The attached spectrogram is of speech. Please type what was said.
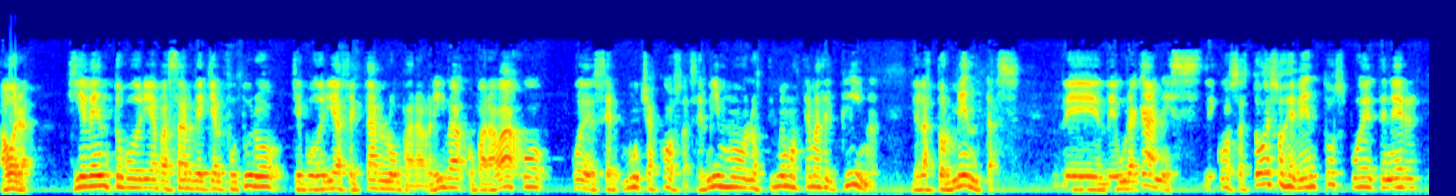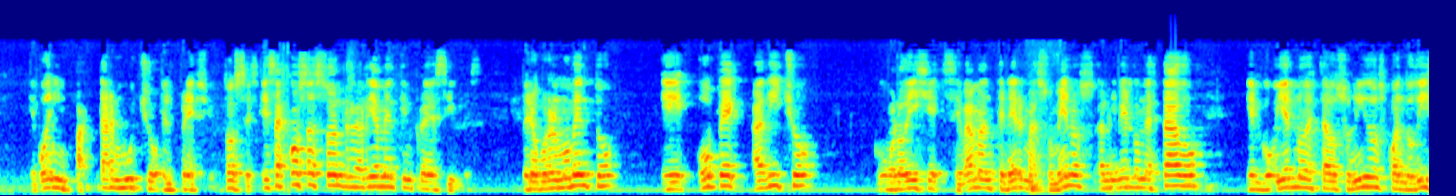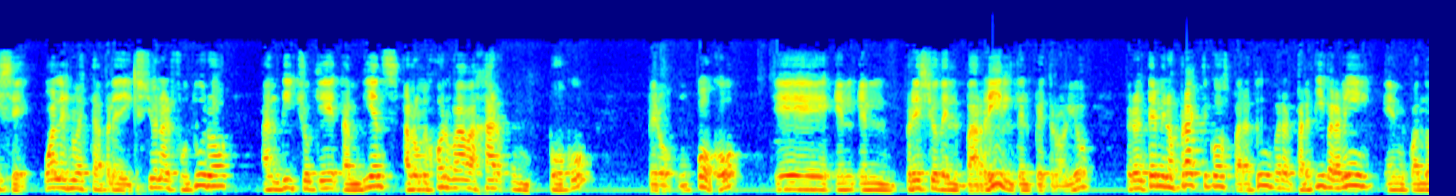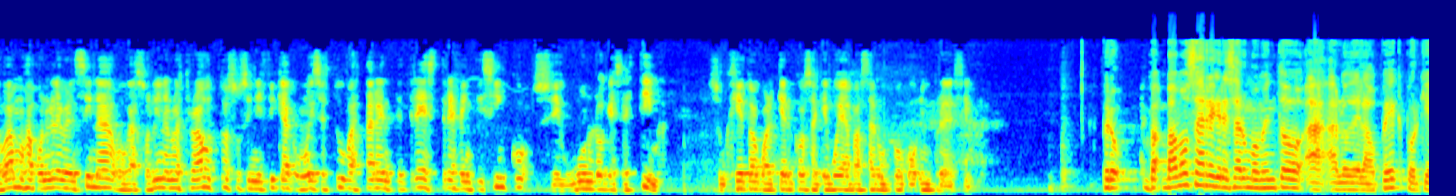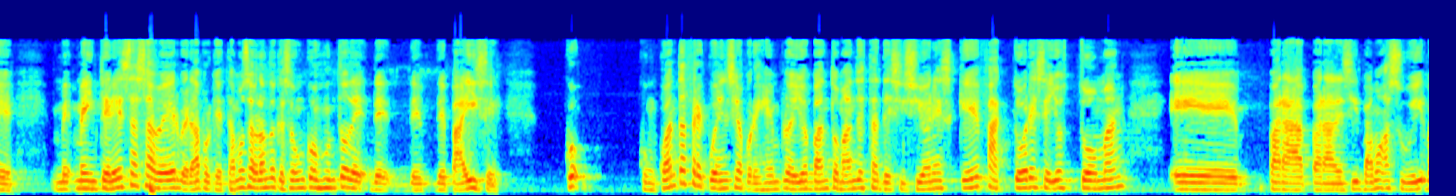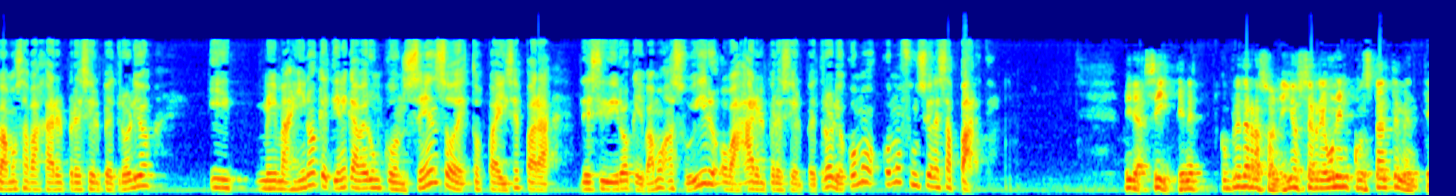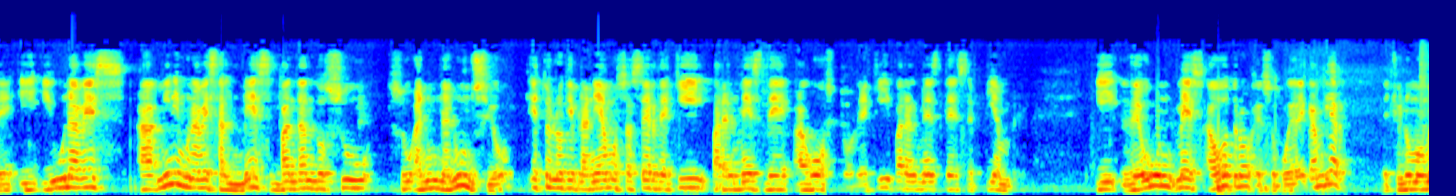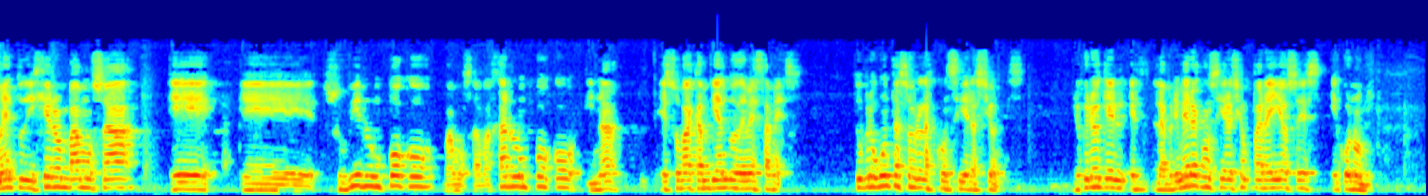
Ahora, ¿qué evento podría pasar de aquí al futuro que podría afectarlo para arriba o para abajo? Pueden ser muchas cosas. El mismo, los mismos temas del clima, de las tormentas, de, de huracanes, de cosas. Todos esos eventos pueden tener que pueden impactar mucho el precio. Entonces, esas cosas son relativamente impredecibles. Pero por el momento, eh, OPEC ha dicho, como lo dije, se va a mantener más o menos al nivel donde ha estado. El gobierno de Estados Unidos, cuando dice cuál es nuestra predicción al futuro, han dicho que también a lo mejor va a bajar un poco, pero un poco, eh, el, precio del barril del petróleo, pero en términos prácticos, para, tú, para, para ti, para mí, cuando vamos a ponerle benzina o gasolina a nuestro auto, eso significa, como dices tú, va a estar entre 3, 3.25 según lo que se estima, sujeto a cualquier cosa que pueda pasar un poco impredecible. Pero vamos a regresar un momento a, lo de la OPEC, porque me, interesa saber, ¿verdad? Porque estamos hablando que son un conjunto de, de, países. ¿Con, ¿Con cuánta frecuencia, por ejemplo, ellos van tomando estas decisiones? ¿Qué factores ellos toman? Eh, para, para decir vamos a subir, vamos a bajar el precio del petróleo. Y me imagino que tiene que haber un consenso de estos países para decidir, ok, vamos a subir o bajar el precio del petróleo. ¿Cómo, cómo funciona esa parte? Mira, sí, tienes completa razón. Ellos se reúnen constantemente y, una vez, a mínimo una vez al mes, van dando su, su, un anuncio. Esto es lo que planeamos hacer de aquí para el mes de agosto, de aquí para el mes de septiembre. Y de un mes a otro eso puede cambiar. De hecho, en un momento dijeron vamos a eh, eh, subirlo un poco, vamos a bajarlo un poco y nada, eso va cambiando de mes a mes. Tu pregunta sobre las consideraciones. Yo creo que la primera consideración para ellos es económica.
